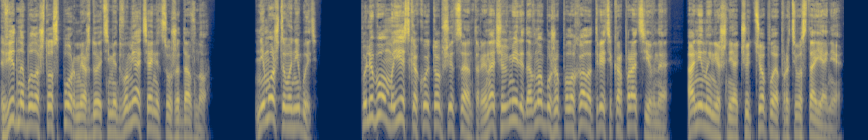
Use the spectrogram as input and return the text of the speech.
Видно было, что спор между этими двумя тянется уже давно. Не может его не быть. По-любому есть какой-то общий центр, иначе в мире давно бы уже полыхало третье корпоративное, а не нынешнее, чуть теплое противостояние.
